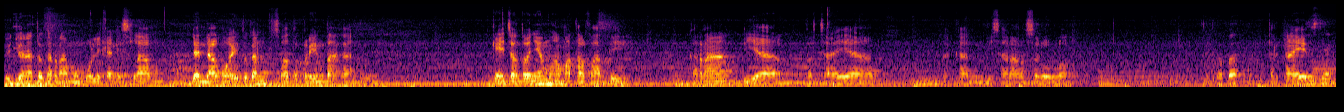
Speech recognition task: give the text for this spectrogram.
tujuannya tuh karena memulihkan Islam dan dakwah itu kan suatu perintah kan. Kayak contohnya Muhammad Al-Fatih karena dia percaya akan bicara Rasulullah Apa? terkait Hadisnya?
